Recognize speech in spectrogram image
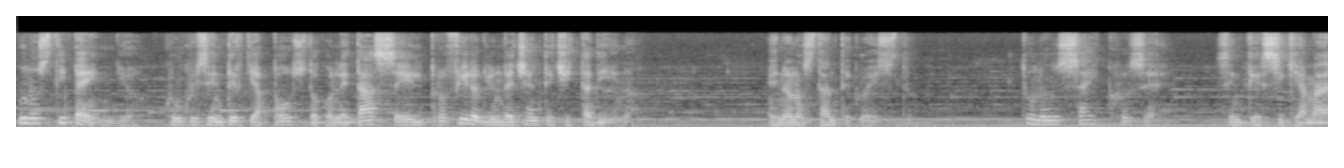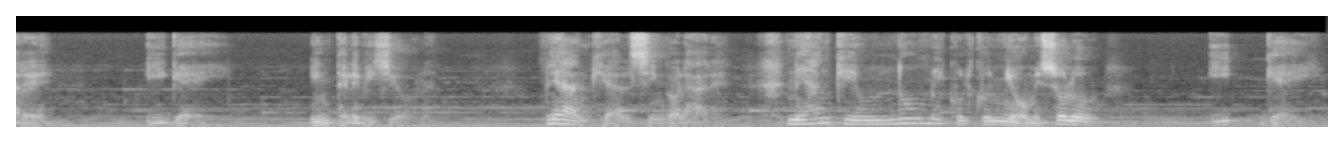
uno stipendio con cui sentirti a posto con le tasse e il profilo di un decente cittadino. E nonostante questo, tu non sai cos'è sentirsi chiamare i gay in televisione, neanche al singolare, neanche un nome col cognome, solo i gay,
